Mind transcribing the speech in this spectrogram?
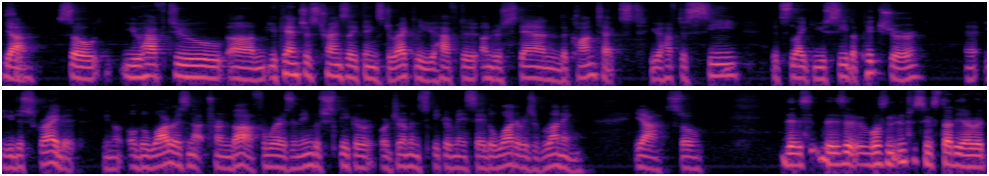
yeah. So you have to, um, you can't just translate things directly. You have to understand the context. You have to see, it's like you see the picture, uh, you describe it. You know, oh, the water is not turned off. Whereas an English speaker or German speaker may say the water is running. Yeah. So, There's there's a was an interesting study I read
